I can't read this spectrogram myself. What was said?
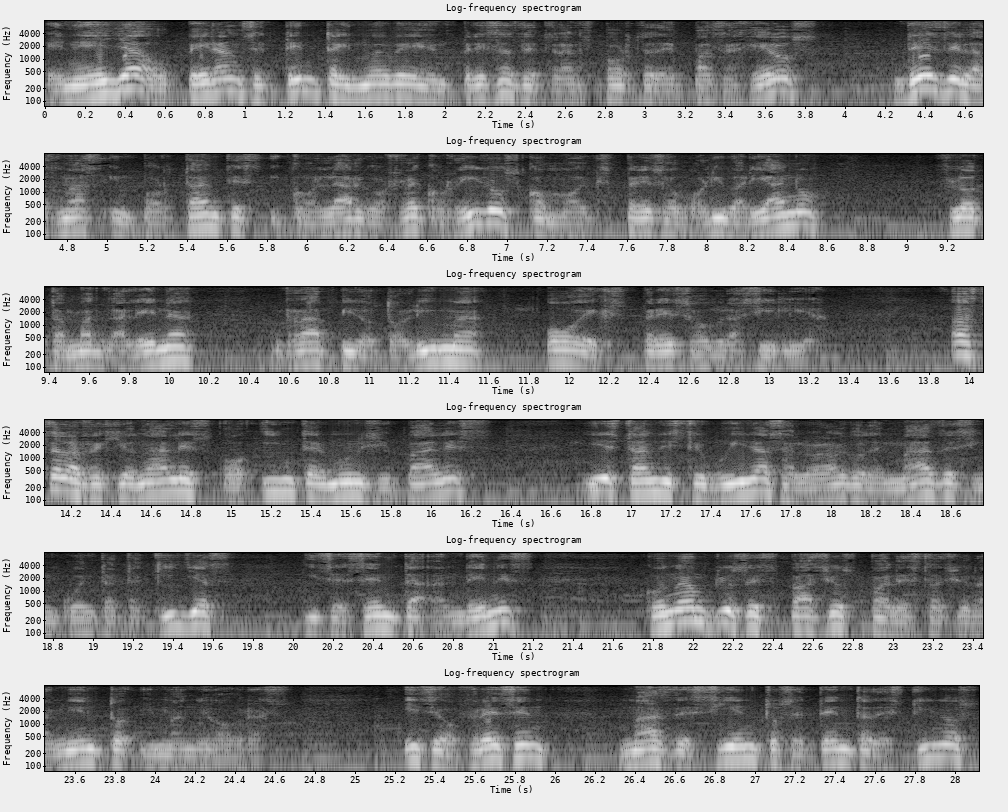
En ella operan 79 empresas de transporte de pasajeros, desde las más importantes y con largos recorridos como Expreso Bolivariano, Flota Magdalena, Rápido Tolima o Expreso Brasilia, hasta las regionales o intermunicipales y están distribuidas a lo largo de más de 50 taquillas y 60 andenes con amplios espacios para estacionamiento y maniobras, y se ofrecen más de 170 destinos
